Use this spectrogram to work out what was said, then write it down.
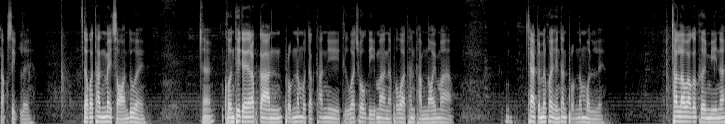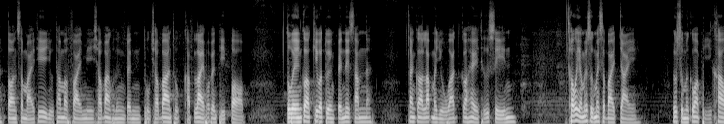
ศักดิ์สิทธิ์เลย แล้วก็ท่านไม่สอนด้วยนะคนที่จะได้รับการพรมน้ำมนต์จากท่านนี่ถือว่าโชคดีมากนะเพราะว่าท่านทำน้อยมาก แทบจะไม่ค่อยเห็นท่านพรมน้ำมนต์เลยท่านเล่าว่าก็เคยมีนะ ตอนสมัยที่อยู่ท่ามาไฟมีชาวบ้านคนหนึ่งเป็นถูกชาวบ้านถูกขับไล่เพราะเป็นผีปอบ ตัวเองก็คิดว่าตัวเองเป็นด้วยซ้ำนะ ท่านก็รับมาอยู่วัดก็ให้ถือศีลเขาก็ยังไม่รู้สึกไม่สบายใจ รู้สึกเหมือนกับว่าผีเข้า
